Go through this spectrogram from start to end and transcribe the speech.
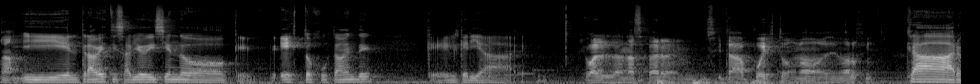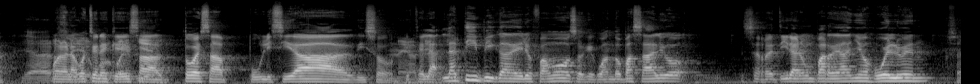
Ah. Y el travesti salió diciendo que esto justamente, que él quería. Igual andás a ver si estaba puesto o no de Murphy. Claro. Bueno, la cuestión es que esa, toda esa publicidad hizo. La, típica de los famosos que cuando pasa algo se retiran un par de años, vuelven. Sí.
